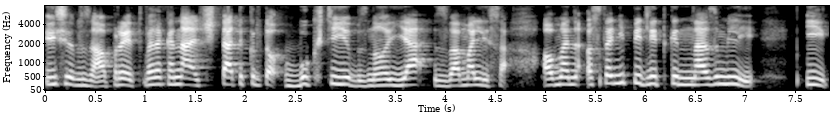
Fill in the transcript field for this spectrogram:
І всім знав, привіт! Ви на каналі Читати Круто Буктюб. Знову я з вами Аліса. А у мене останні підлітки на землі. І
